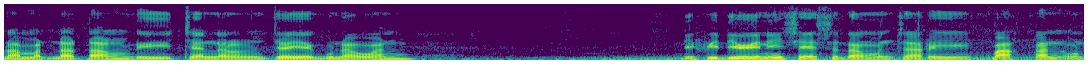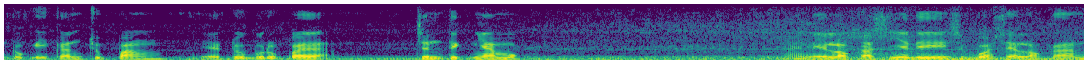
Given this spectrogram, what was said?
Selamat datang di channel Jaya Gunawan. Di video ini saya sedang mencari pakan untuk ikan cupang, yaitu berupa jentik nyamuk. Nah, ini lokasinya di sebuah selokan.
